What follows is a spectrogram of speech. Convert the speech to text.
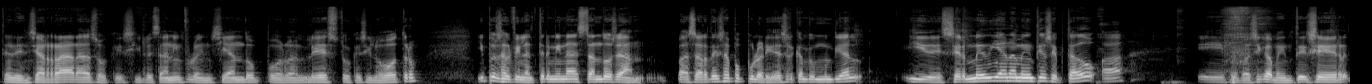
tendencias raras, o que si le están influenciando por esto, que si lo otro. Y pues al final termina estando, o sea, pasar de esa popularidad de ser campeón mundial y de ser medianamente aceptado a, eh, pues básicamente ser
